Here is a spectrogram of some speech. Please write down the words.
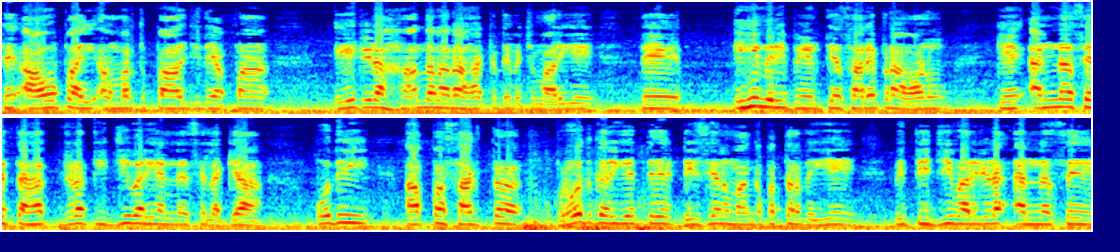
ਤੇ ਆਓ ਭਾਈ ਅਮਰਤਪਾਲ ਜੀ ਦੇ ਆਪਾਂ ਇਹ ਜਿਹੜਾ ਹਾਂ ਦਾ ਨਾਰਾ ਹੱਕ ਦੇ ਵਿੱਚ ਮਾਰੀਏ ਤੇ ਇਹੀ ਮੇਰੀ ਬੇਨਤੀ ਹੈ ਸਾਰੇ ਭਰਾਵਾਂ ਨੂੰ ਕਿ ਐਨਐਸਏ ਤਹਿਤ ਜਿਹੜਾ ਤੀਜੀ ਵਾਰੀ ਐਨਐਸਏ ਲੱਗਿਆ, ਉਹਦੀ ਆਪਾਂ ਸਖਤ ਵਿਰੋਧ ਕਰੀਏ ਤੇ ਡੀਸੀ ਨੂੰ ਮੰਗ ਪੱਤਰ ਦਈਏ ਵੀ ਤੀਜੀ ਵਾਰੀ ਜਿਹੜਾ ਐਨਐਸਏ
